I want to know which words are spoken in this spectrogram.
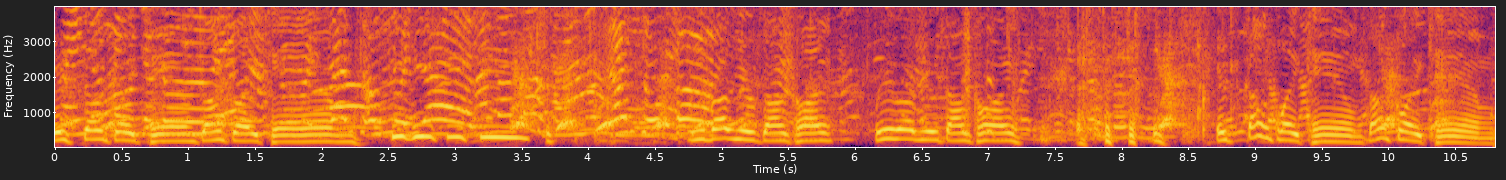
It's don't cry Cam. Don't cry Cam. we love you, don't cry. We love you, don't cry. it's don't cry Cam. Don't cry Cam.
